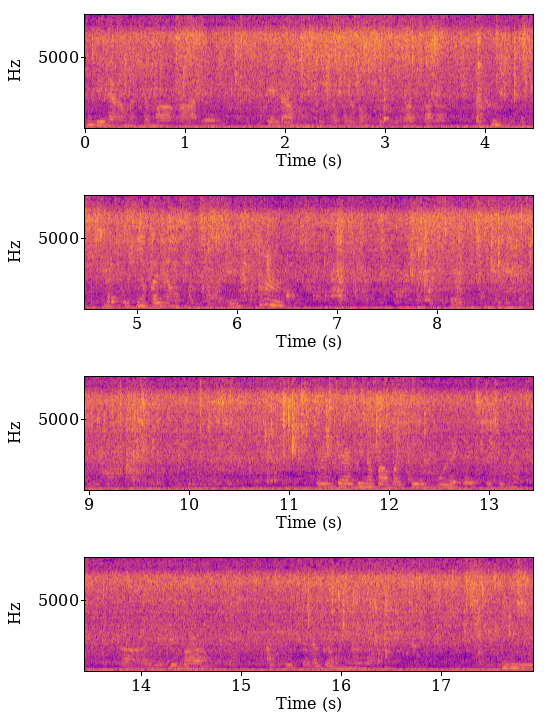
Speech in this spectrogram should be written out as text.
hindi na naman siya makakain. Kailangan ko siya talagang subukan para focus niya kanyang pagkain. Kaya kaya binababad ko yung gulay guys kasi nga, ah, diba, as in talagang ah, hindi,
